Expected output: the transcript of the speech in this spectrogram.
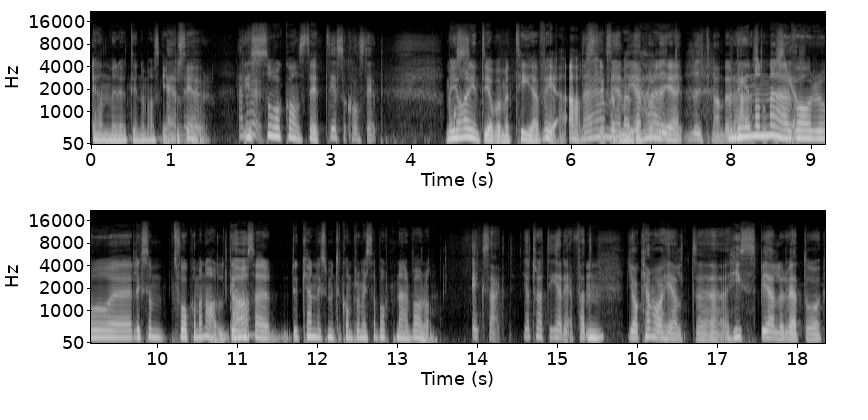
en minut innan man ska in på scen. Det är så konstigt. Det är så konstigt. Men jag har inte jobbat med TV alls. Nej, liksom. men, men, det är ändå här lik, är... liknande. Men det här är någon närvaro eh, liksom 2.0. Det är Ja. så här, du kan liksom inte kompromissa bort närvaron. Exakt, jag tror att det är det. För Mm. jag kan vara helt uh, hispig eller du vet, och,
